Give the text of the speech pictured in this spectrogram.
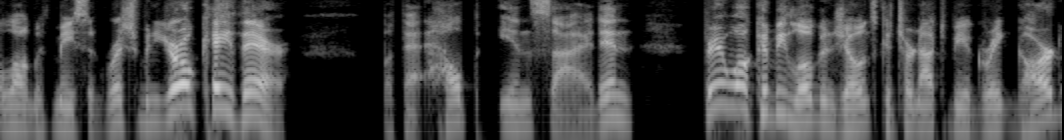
along with Mason Richmond, you're okay there. But that help inside, and very well could be Logan Jones, could turn out to be a great guard.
